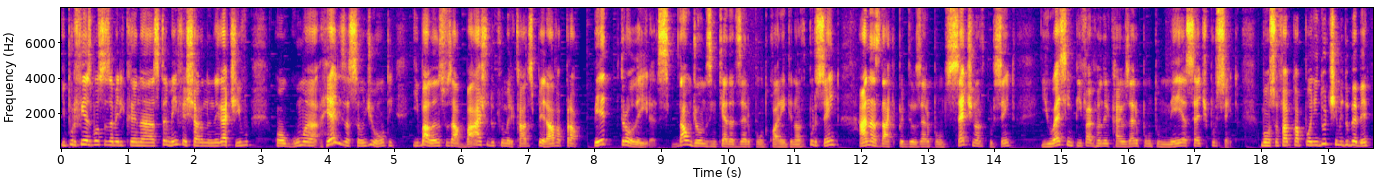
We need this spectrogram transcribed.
E por fim, as bolsas americanas também fecharam no negativo, com alguma realização de ontem e balanços abaixo do que o mercado esperava para petroleiras. Dow Jones em queda de 0,49%, a Nasdaq perdeu 0,79% e o S&P 500 caiu 0,67%. Bom, sou o Fábio Capone do time do BB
